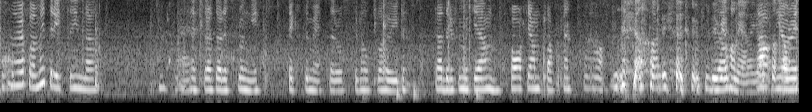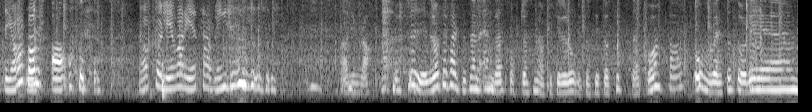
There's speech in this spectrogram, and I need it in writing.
Jag har för mig inte det gick så himla. Efter att du hade sprungit 60 meter och skulle hoppa höjd. Då hade du för mycket fart i ansatsen. Jaha. Ja, det, det vet Jaha. mer än Ja, jag vet det. Jag har koll. Ja. Jag följer varje tävling. ja, det är bra. Friidrott är faktiskt den enda sporten som jag tycker är roligt att sitta och titta på. Ja. OS och så. Det är,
